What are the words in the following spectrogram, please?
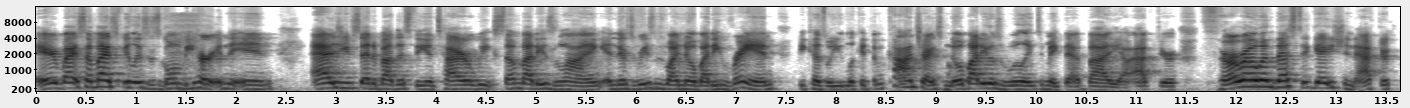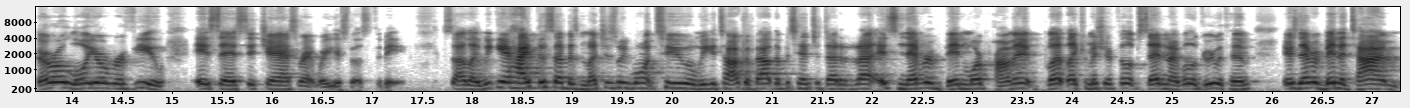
Everybody, somebody's feelings is going to be hurt in the end. As you've said about this the entire week, somebody's lying. And there's reasons why nobody ran because when you look at them contracts, nobody was willing to make that buyout after thorough investigation, after thorough lawyer review. It says sit your ass right where you're supposed to be. So like we can hype this up as much as we want to, and we can talk about the potential. Da, da, da. It's never been more prominent, but like Commissioner Phillips said, and I will agree with him, there's never been a time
